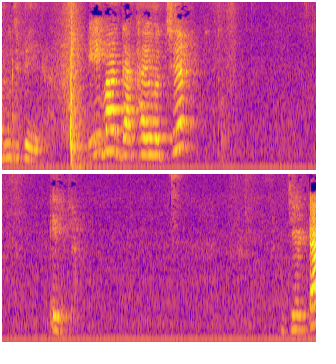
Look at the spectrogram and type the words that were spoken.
বুঝবে এরা? এইবার দেখাই হচ্ছে এইটা। যেটা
